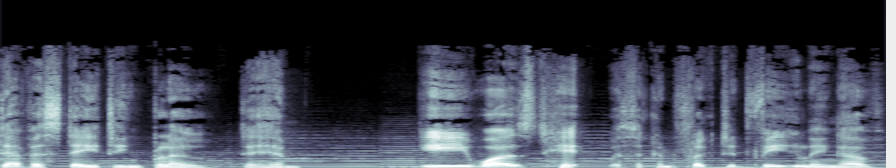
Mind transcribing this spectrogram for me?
devastating blow to him. He was hit with a conflicted feeling of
